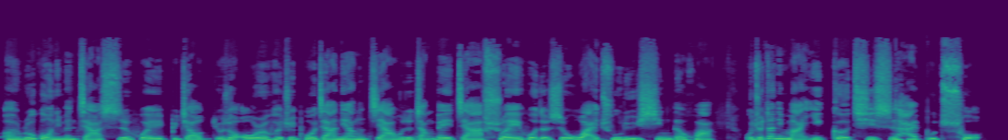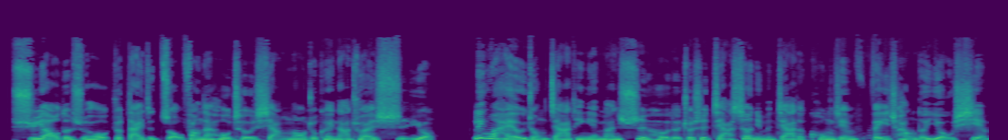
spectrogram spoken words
呃，如果你们家是会比较，有时候偶尔会去婆家、娘家或者长辈家睡，或者是外出旅行的话，我觉得你买一个其实还不错。需要的时候就带着走，放在后车厢，然后就可以拿出来使用。另外还有一种家庭也蛮适合的，就是假设你们家的空间非常的有限，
